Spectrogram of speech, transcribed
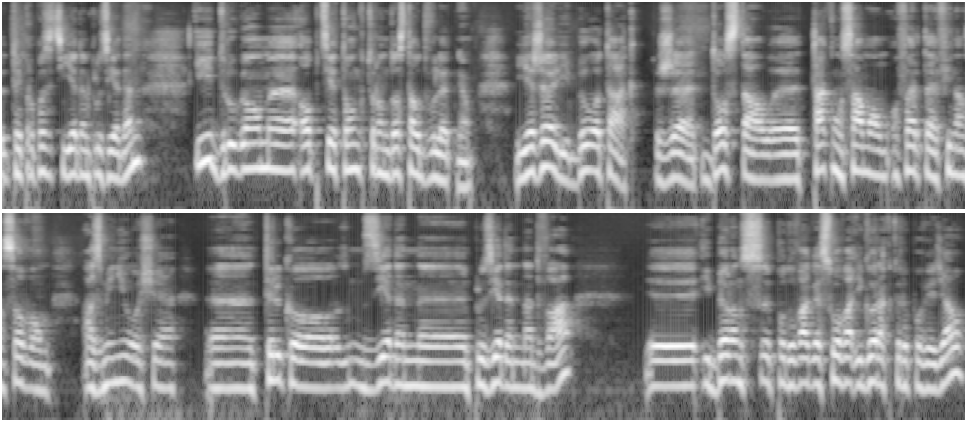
e, tej propozycji 1 plus 1 i drugą e, opcję, tą, którą dostał dwuletnią. Jeżeli było tak, że dostał e, taką samą ofertę finansową, a zmieniło się e, tylko z 1 e, plus 1 na 2, Yy, i biorąc pod uwagę słowa Igora, które powiedział,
